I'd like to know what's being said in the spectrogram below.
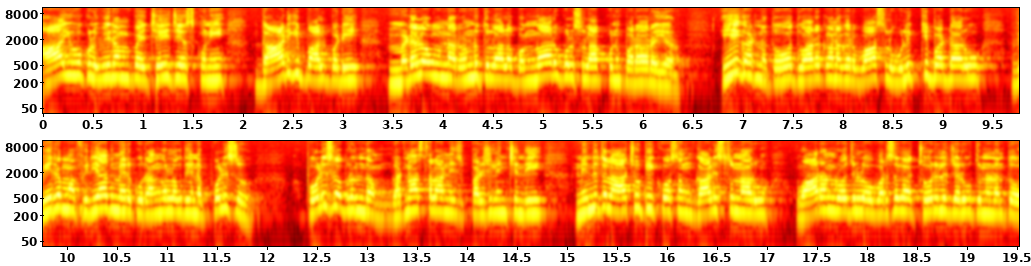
ఆ యువకులు వీరమ్మపై చేయి చేసుకుని దాడికి పాల్పడి మెడలో ఉన్న రెండు తులాల బంగారు గొలుసు లాక్కుని పరారయ్యారు. ఈ ఘటనతో ద్వారకానగర్ వాసులు ఉలిక్కిపడ్డారు. వీరమ్మ ఫిర్యాదు మేరకు రంగంలోకి దిగిన పోలీసు పోలీసుల బృందం ఘటనా స్థలాన్ని పరిశీలించింది. నిందితుల ఆచూకీ కోసం గాలిస్తున్నారు. వారం రోజుల్లో వరుసగా చోరీలు జరుగుతుండడంతో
